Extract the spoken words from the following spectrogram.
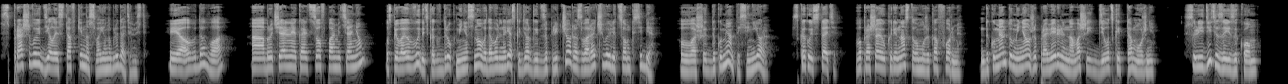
Спрашиваю, делая ставки на свою наблюдательность. Я вдова. А обручальное кольцо в память о нем? Успеваю выдать, как вдруг меня снова довольно резко дергает за плечо, разворачивая лицом к себе. «Ваши документы, сеньора». «С какой стати?» Вопрошаю у коренастого мужика в форме. «Документы у меня уже проверили на вашей идиотской таможне». «Следите за языком».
